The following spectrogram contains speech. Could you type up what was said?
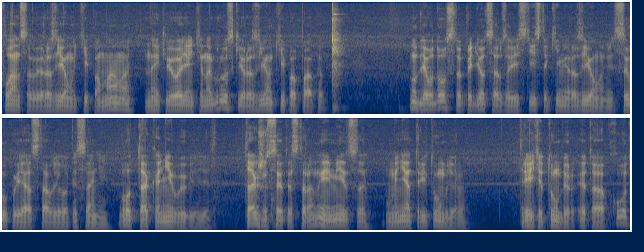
фланцевые разъемы типа мама, на эквиваленте нагрузки разъем типа папа. Ну, для удобства придется обзавестись такими разъемами. Ссылку я оставлю в описании. Вот так они выглядят. Также с этой стороны имеется у меня три тумблера. Третий тумблер это обход,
